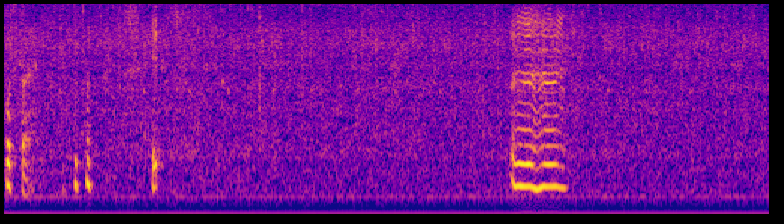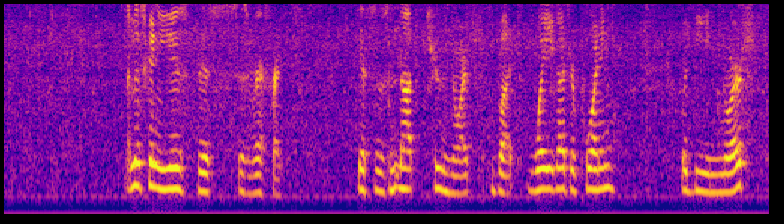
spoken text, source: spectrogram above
What's that? it's... Uh-huh. I'm just going to use this as a reference. This is not true north, but where you guys are pointing would be north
